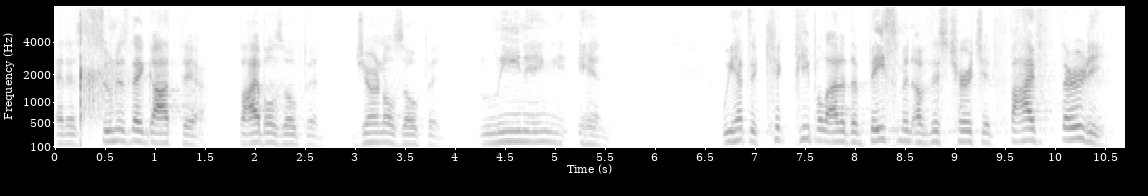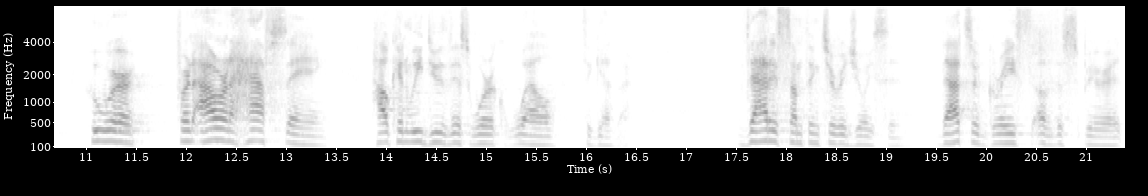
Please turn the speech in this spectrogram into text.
And as soon as they got there, Bibles open, journals open, leaning in we had to kick people out of the basement of this church at 5:30 who were for an hour and a half saying, "How can we do this work well together?" That is something to rejoice in. That's a grace of the Spirit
